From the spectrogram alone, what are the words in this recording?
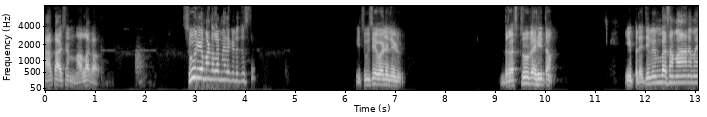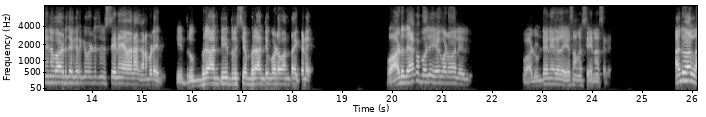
ఆకాశం నల్లగా ఉంది. సూర్యమండలం మీదకి వెళ్ళి చూస్తే ఈ చూసేవాడే లేడు. ద్రష్టృరహితం. ఈ ప్రతిబింబ సమానమైన వాడి దగ్గరికి వెళ్ళి చూస్తేనే ఏమైనా కనబడేది. ఈ దృగ్భ్రాంతి దృశ్యభ్రాంతి గొడవ అంతా ఇక్కడే. వాడు లేకపోతే ఏ గొడవ లేదు. వాడు ఉంటేనే కదా ఏ సమస్య అయినా సరే. అందువల్ల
